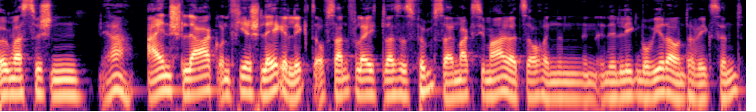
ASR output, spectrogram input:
irgendwas zwischen ja, ein Schlag und vier Schläge liegt. Auf Sand vielleicht lass es fünf sein, maximal, als auch in, den- in, den Ligen, wo wir da unterwegs sind.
